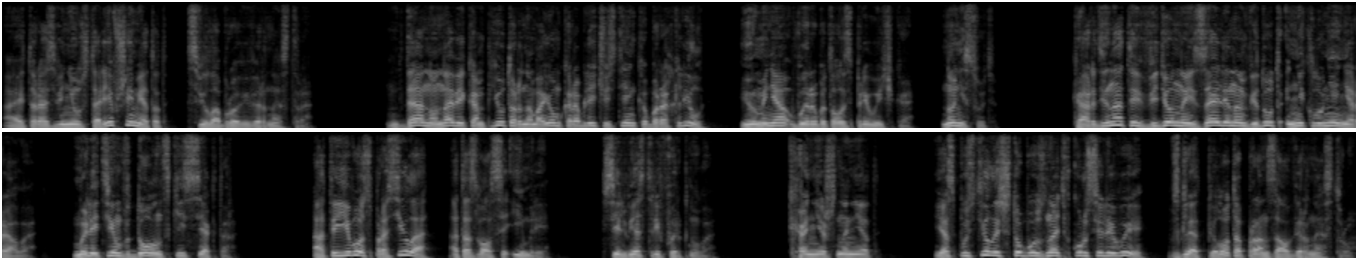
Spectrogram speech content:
«А это разве не устаревший метод?» — свела брови Вернестра. «Да, но Нави-компьютер на моем корабле частенько барахлил, и у меня выработалась привычка. Но не суть. Координаты, введенные Зайленом, ведут не к Луне Нерала. Мы летим в Доланский сектор». «А ты его спросила?» — отозвался Имри. Сильвестри фыркнула. «Конечно нет. Я спустилась, чтобы узнать, в курсе ли вы». Взгляд пилота пронзал Вернестру.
